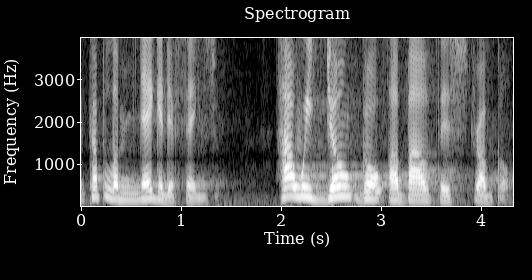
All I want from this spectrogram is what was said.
a couple of negative things. How we don't go about this struggle.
